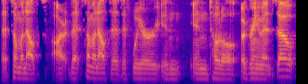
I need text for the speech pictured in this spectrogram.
that someone else are that someone else is if we're in in total agreement. So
